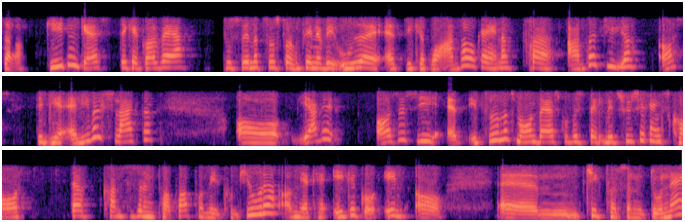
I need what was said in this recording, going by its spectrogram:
Så giv den gas. Det kan godt være, på senere tidspunkt finder vi ud af, at vi kan bruge andre organer fra andre dyr også. Det bliver alligevel slagter. Og jeg vil også sige, at i tidens morgen, da jeg skulle bestille mit sygesikringskort, der kom så sådan en pop-up på min computer, om jeg kan ikke gå ind og øhm, kigge på sådan en donor,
